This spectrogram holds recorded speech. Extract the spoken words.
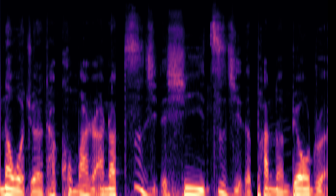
那我觉得他恐怕是按照自己的心意、自己的判断标准、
